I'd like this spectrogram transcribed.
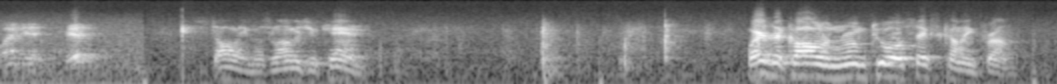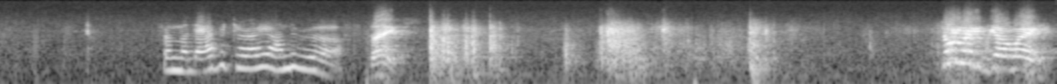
When it hits, Stall him as long as you can. Where's the call in room 206 coming from? From the laboratory on the roof. Thanks. Don't let him get away!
